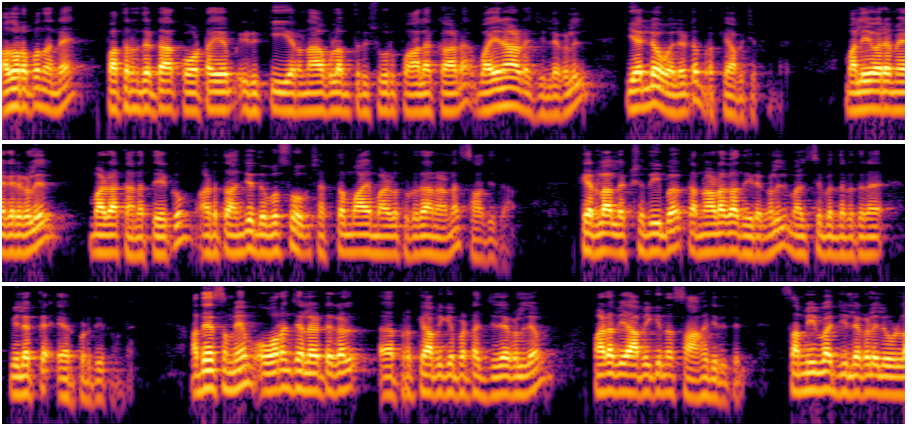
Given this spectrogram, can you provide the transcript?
അതോടൊപ്പം തന്നെ പത്തനംതിട്ട കോട്ടയം ഇടുക്കി എറണാകുളം തൃശൂർ പാലക്കാട് വയനാട് ജില്ലകളിൽ യെല്ലോ അലേർട്ടും പ്രഖ്യാപിച്ചിട്ടുണ്ട്. മലയോര മേഖലകളിൽ മഴ കനത്തേക്കും അടുത്ത അഞ്ച് ദിവസവും ശക്തമായ മഴ തുടരാനാണ് സാധ്യത. കേരള ലക്ഷദ്വീപ് കർണാടക തീരങ്ങളിൽ മത്സ്യബന്ധനത്തിന് വിലക്ക് ഏർപ്പെടുത്തിയിട്ടുണ്ട്. അതേസമയം ഓറഞ്ച് അലേർട്ടുകൾ പ്രഖ്യാപിക്കപ്പെട്ട ജില്ലകളിലും മഴ വ്യാപിക്കുന്ന സാഹചര്യത്തിൽ സമീപ ജില്ലകളിലുള്ള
